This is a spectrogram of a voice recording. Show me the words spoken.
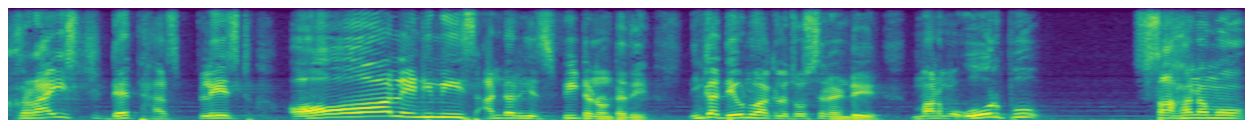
Christ death has placed all enemies under his feet అని ఉంటుంది. ఇంకా దేవుని వాక్యలో చూస్తానండి మనము ఓర్పు సహనము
